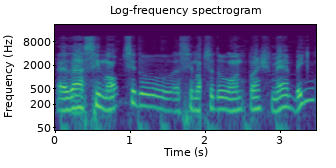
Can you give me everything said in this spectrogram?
Mas a sinopse do. A sinopse do One Punch Man é bem.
